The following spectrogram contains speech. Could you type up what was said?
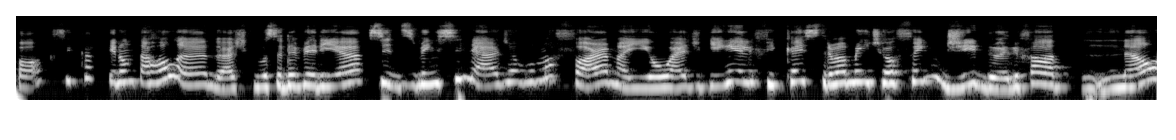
tóxica e não tá rolando. Eu acho que você deveria se desvencilhar de alguma forma. E o Ed Gein, ele fica extremamente ofendido. Ele fala: Não,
